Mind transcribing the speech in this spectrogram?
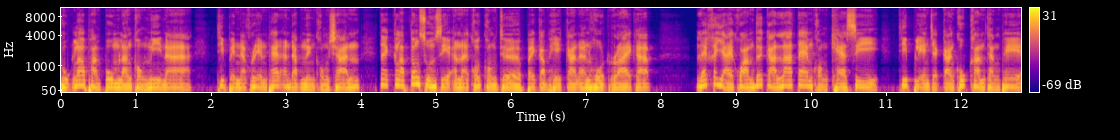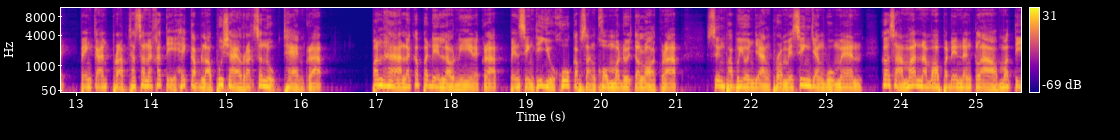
ถูกเล่าผ่านปูมหลังของนีนาที่เป็นนักเรียนแพทย์อันดับหนึ่งของฉัน แต่กลับต้องสูญเสียอนาคตของเธอไปกับเหตุการณ์อันโหดร้ายครับ และขยายความด้วยการล่าแต้มของแคสซี่ ที่เปลี่ยนจากการคุกคามทางเพศ เป็นการปรับทัศนคติให้กับเหล่าผู้ชายรักสนุกแทนครับ ปัญหาและก็ประเด็นเหล่านี้นะครับ เป็นสิ่งที่อยู่คู่กับสังคมมาโดยตลอดครับ ซึ่งภาพยนตร์อย่าง Promising Young Woman ก็สามารถนำเอาประเด็นดังกล่าวมาตี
